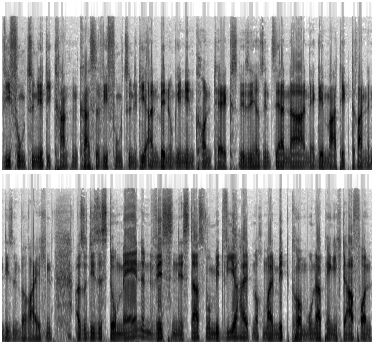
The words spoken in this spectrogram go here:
wie funktioniert die Krankenkasse, wie funktioniert die Anbindung in den Kontext. Wir sind sehr nah an der Gematik dran in diesen Bereichen. Also dieses Domänenwissen ist das, womit wir halt nochmal mitkommen, unabhängig davon,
